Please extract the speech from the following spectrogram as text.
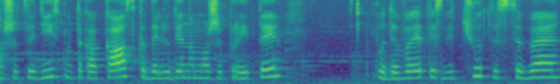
а що це дійсно така казка, де людина може прийти, подивитись, відчути себе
